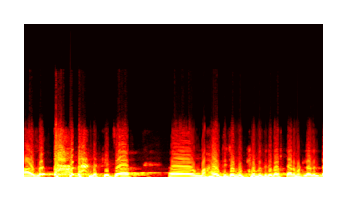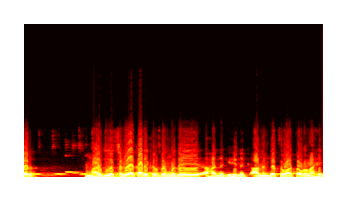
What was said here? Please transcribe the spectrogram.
आज नक्कीच अं, महायुतीचे मुख्यमंत्री बसणार म्हटल्यानंतर महायुतीच्या सगळ्या कार्यकर्त्यांमध्ये हा नक्की हे आनंदाचं वातावरण आहे.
